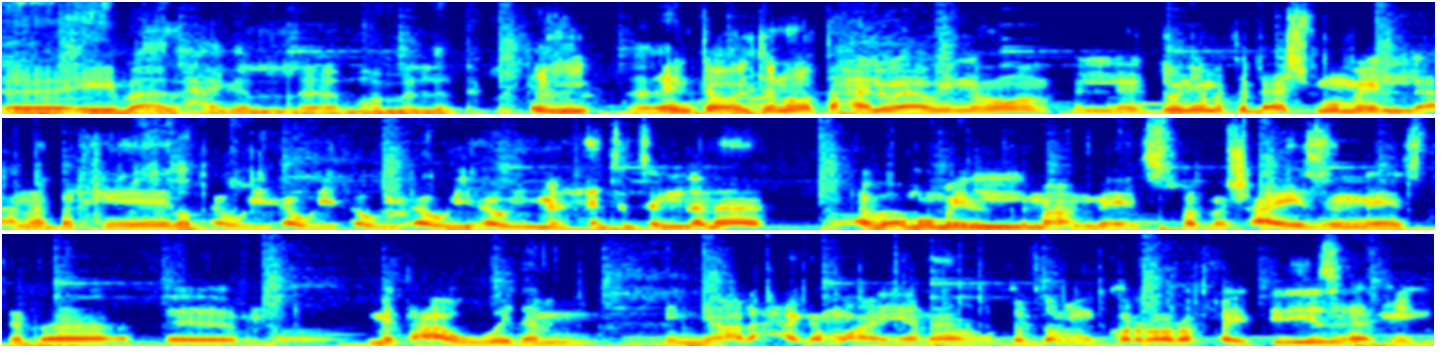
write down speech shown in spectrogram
إيه بقى الحاجة المهمة اللي أنت كنت ال- أنت قلت نقطة حلوة قوي إن هو الدنيا ما تبقاش مملة. أنا بخاف. قوي قوي قوي قوي قوي من حتة إن أنا أبقى ممل مع الناس. فمش عايز الناس تبقى متعودة مني على حاجة معينة وتفضل مكررة فيبتدي يزهق مني.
